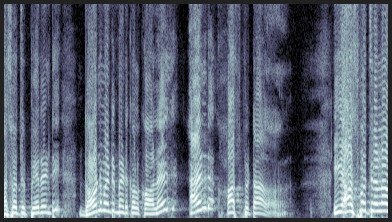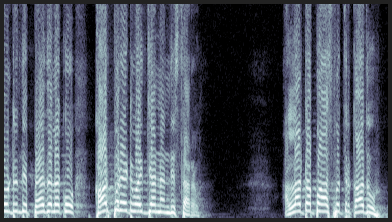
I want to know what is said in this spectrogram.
ఆసుపత్రి పేరేంటి? Government medical college and hospital ఈ ఆసుపత్రి ఎలా ఉంటుంది? పేదలకు కార్పొరేట్ వైద్యాన్ని అందిస్తారు. అల్లాటప్ప ఆసుపత్రి కాదు.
